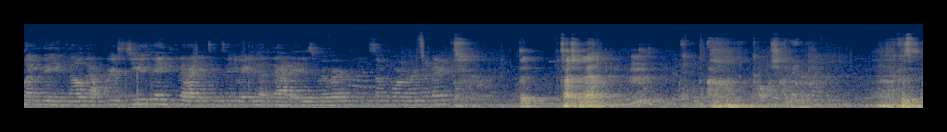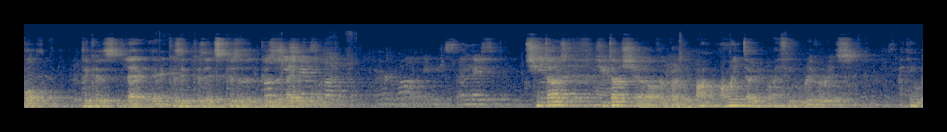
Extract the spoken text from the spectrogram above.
lending Mel backwards, do you think that it's insinuating that that is river in some form or another? That touching down? Mm-hmm. Oh, gosh, I mean, because what? Because because it, because it's because of the because well, of the she shares a lot of her qualities, and there's she does she does share a lot of her qualities. I, I don't I think River is I think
